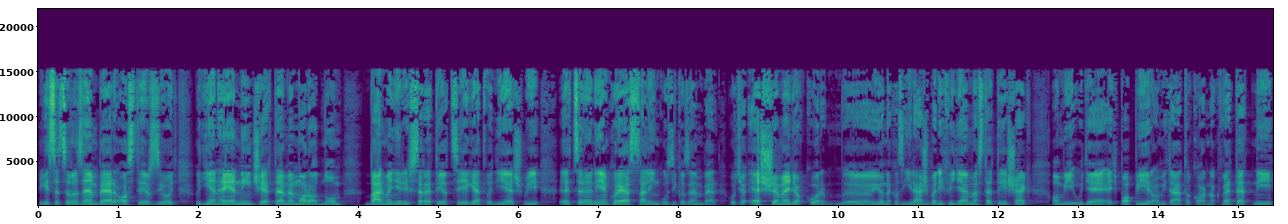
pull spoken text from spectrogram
egész egyszerűen az ember azt érzi, hogy, hogy ilyen helyen nincs értelme maradnom, bármennyire is szereti a céget, vagy ilyesmi, egyszerűen ilyenkor elszállingózik az ember. Hogyha ez sem megy, akkor ö, jönnek az írásbeli figyelmeztetések, ami ugye egy papír, amit át akarnak vetetni,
